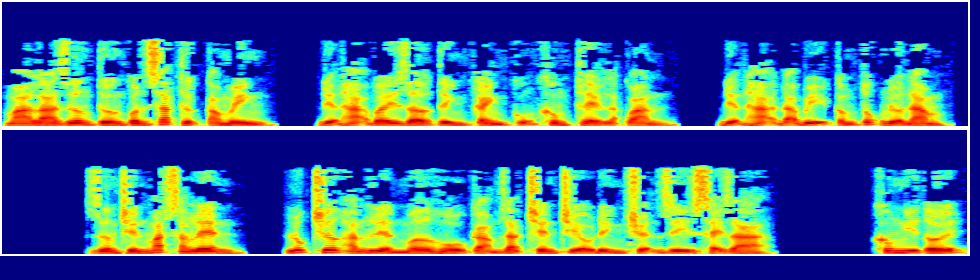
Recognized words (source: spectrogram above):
mà là dương tướng quân sát thực cao minh, điện hạ bây giờ tình cảnh cũng không thể lạc quan, điện hạ đã bị cấm túc nửa năm. Dương chiến mắt sáng lên, lúc trước hắn liền mơ hồ cảm giác trên triều đình chuyện gì xảy ra không nghĩ tới,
